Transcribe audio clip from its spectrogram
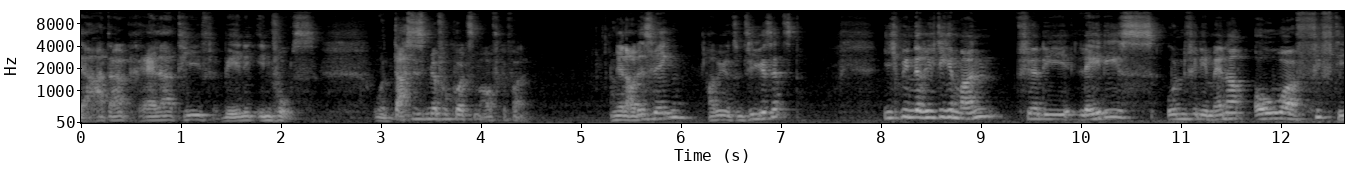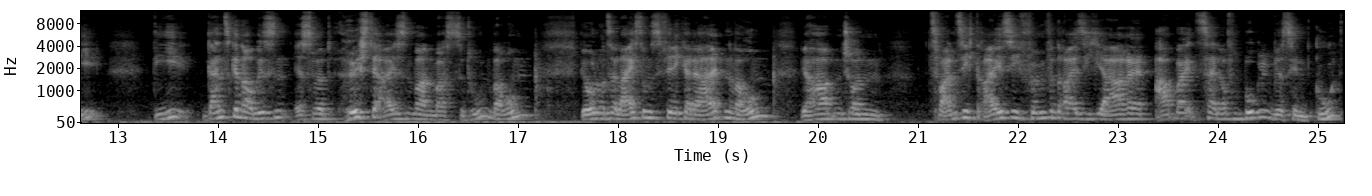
der hat da relativ wenig Infos. Und das ist mir vor kurzem aufgefallen. Genau deswegen habe ich mir zum Ziel gesetzt. Ich bin der richtige Mann für die Ladies und für die Männer over 50, die ganz genau wissen, es wird höchste Eisenbahn was zu tun. Warum? Wir wollen unsere Leistungsfähigkeit erhalten. Warum? Wir haben schon 20, 30, 35 Jahre Arbeitszeit auf dem Buckel. Wir sind gut.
